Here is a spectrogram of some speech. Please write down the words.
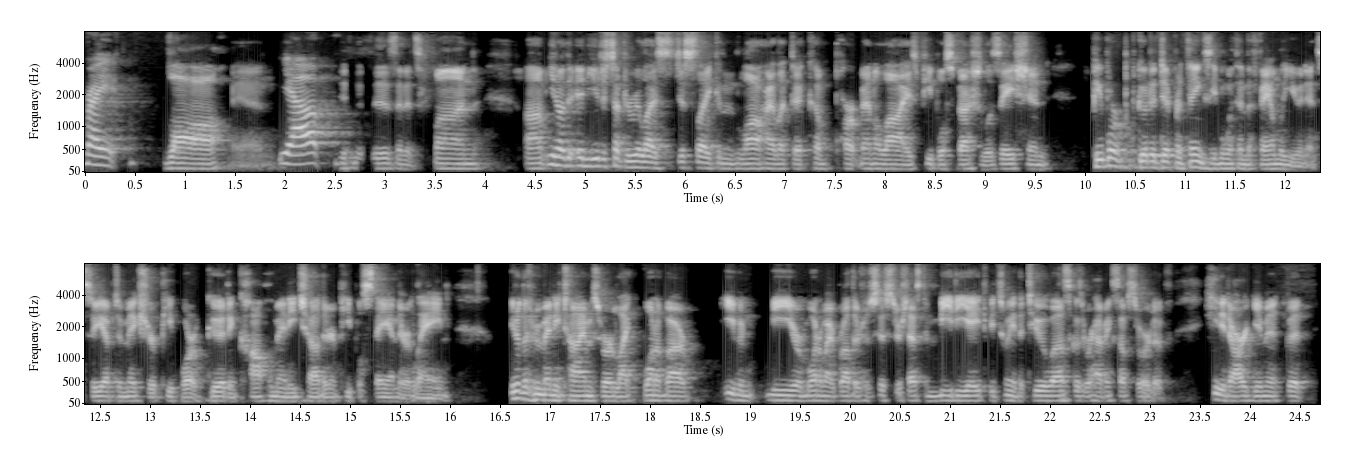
right law and yep. businesses, and it's fun. Um, you know, and you just have to realize, just like in law, I like to compartmentalize people's specialization people are good at different things even within the family unit. So you have to make sure people are good and complement each other and people stay in their lane. You know there's been many times where like one of our even me or one of my brothers or sisters has to mediate between the two of us because we're having some sort of heated argument. But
